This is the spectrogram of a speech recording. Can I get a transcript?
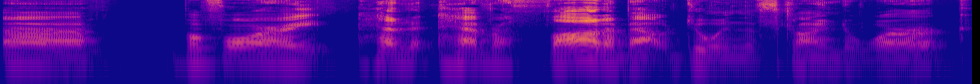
uh, before I had ever thought about doing this kind of work,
